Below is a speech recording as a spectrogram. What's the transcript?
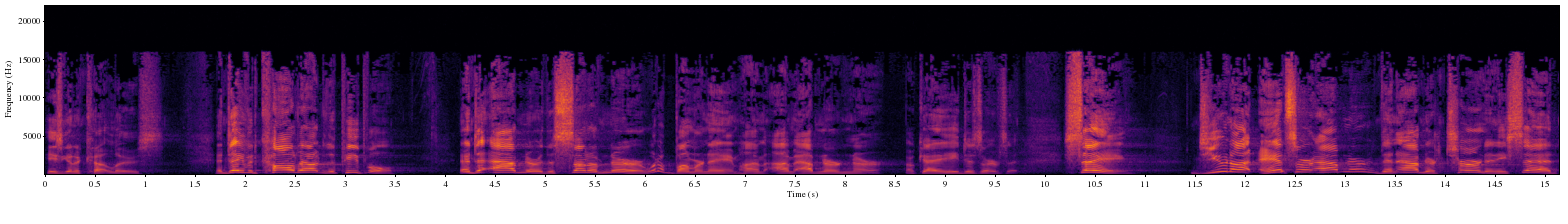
he's going to cut loose. And David called out to the people and to Abner, the son of Ner. What a bummer name. I'm, I'm Abner Ner. Okay, he deserves it saying, Do you not answer, Abner? Then Abner turned and he said,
